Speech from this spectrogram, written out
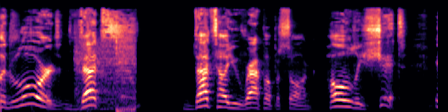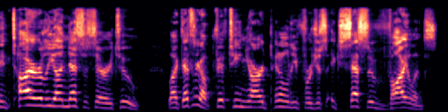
Good lord, that's that's how you wrap up a song. Holy shit. Entirely unnecessary too. Like that's like a 15 yard penalty for just excessive violence.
